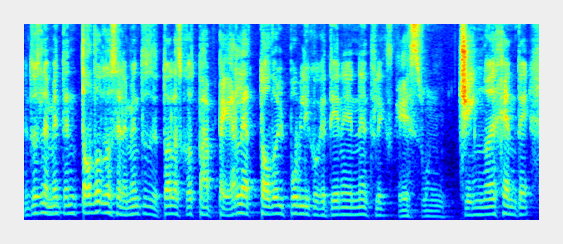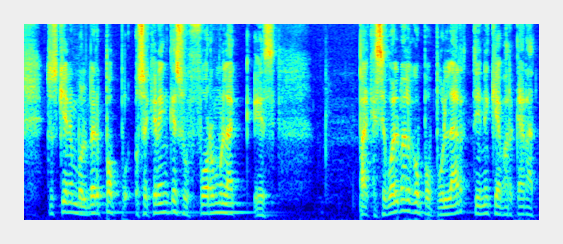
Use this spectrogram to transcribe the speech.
entonces le meten todos los elementos de todas las cosas para pegarle a todo el público que tiene Netflix, que es un chingo de gente, entonces quieren volver, pop o sea, creen que su fórmula es, para que se vuelva algo popular, tiene que abarcar a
